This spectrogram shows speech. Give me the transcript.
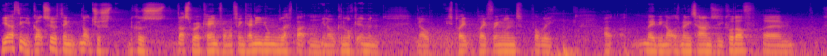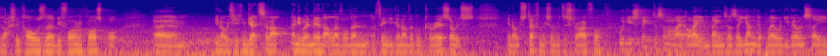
Yeah, I think you've got to. I think not just because that's where it came from. I think any young left back, Mm. you know, can look at him and, you know, he's played played for England probably, uh, maybe not as many times as he could have, because Ashley Cole was there before him, of course. But, um, you know, if you can get to that anywhere near that level, then I think you're going to have a good career. So it's, you know, it's definitely something to strive for. Would you speak to someone like Leighton Baines as a younger player? Would you go and say,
